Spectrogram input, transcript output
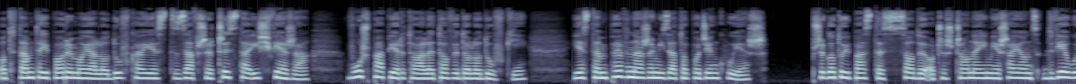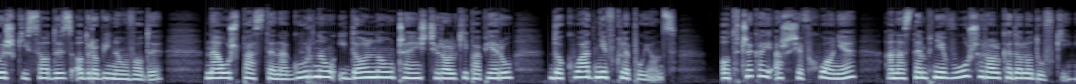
Od tamtej pory moja lodówka jest zawsze czysta i świeża. Włóż papier toaletowy do lodówki. Jestem pewna, że mi za to podziękujesz. Przygotuj pastę z sody oczyszczonej, mieszając dwie łyżki sody z odrobiną wody. Nałóż pastę na górną i dolną część rolki papieru, dokładnie wklepując. Odczekaj, aż się wchłonie, a następnie włóż rolkę do lodówki.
